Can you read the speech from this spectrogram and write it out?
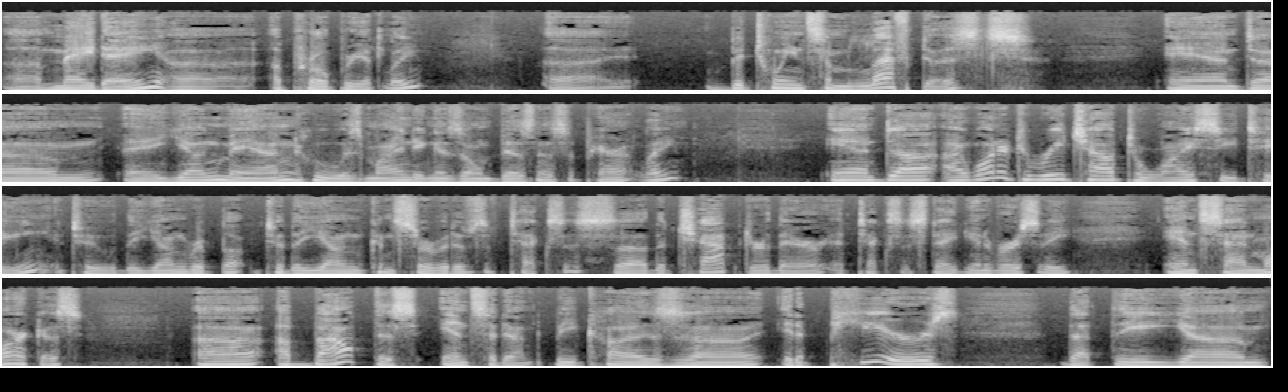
uh, May Day, uh, appropriately, between some leftists and um, a young man who was minding his own business, apparently and uh, I wanted to reach out to YCT, to the young to the Young Conservatives of Texas, uh, the chapter there at Texas State University in San Marcos, uh, about this incident because uh, it appears that the um,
